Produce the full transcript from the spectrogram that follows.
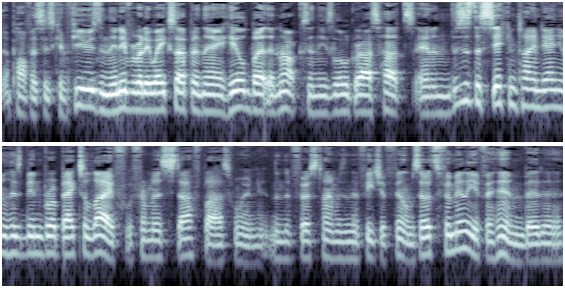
Apophis is confused, and then everybody wakes up and they're healed by the Nox in these little grass huts. And this is the second time Daniel has been brought back to life from a staff blast wound. And the first time was in the feature film, so it's familiar for him. But uh,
